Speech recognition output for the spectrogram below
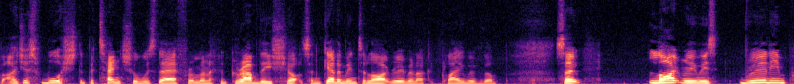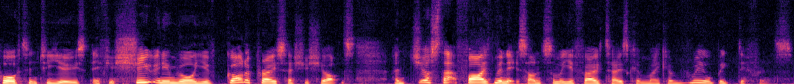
but I just wish the potential was there for them and I could grab these shots and get them into Lightroom and I could play with them so Lightroom is really important to use. If you're shooting in RAW, you've got to process your shots, and just that five minutes on some of your photos can make a real big difference.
